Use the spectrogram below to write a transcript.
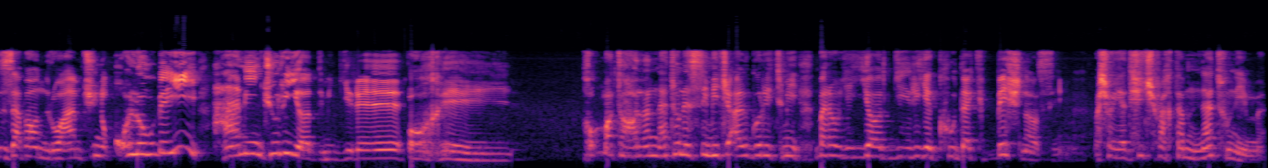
زبان رو همچین قلمبه ای همینجوری یاد می‌گیره. آخی خب ما تا حالا نتونستیم هیچ الگوریتمی برای یادگیری کودک بشناسیم و شاید هیچ وقتم نتونیم.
